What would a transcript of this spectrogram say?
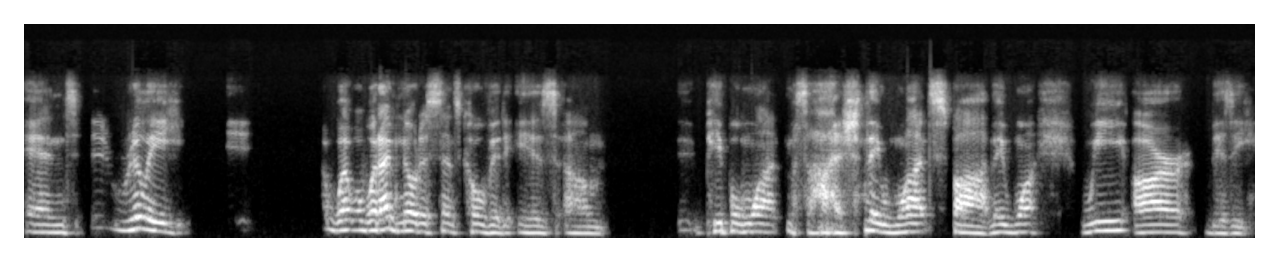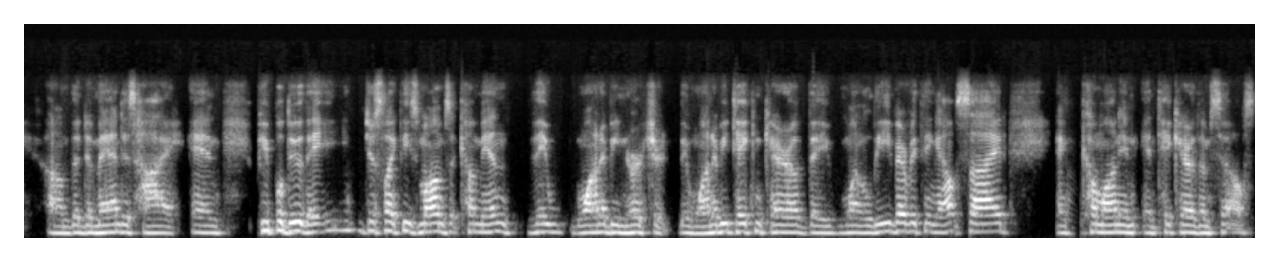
and really, what what I've noticed since COVID is um, people want massage, they want spa, they want. We are busy. Um, the demand is high, and people do. They just like these moms that come in. They want to be nurtured. They want to be taken care of. They want to leave everything outside and come on in and take care of themselves.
